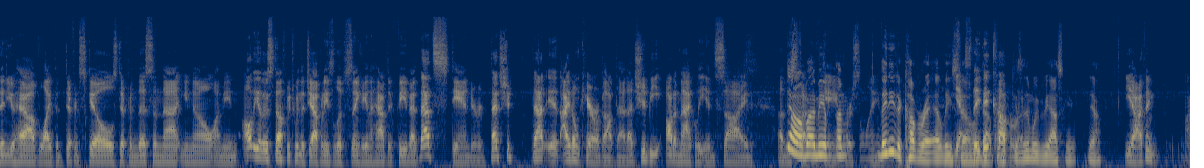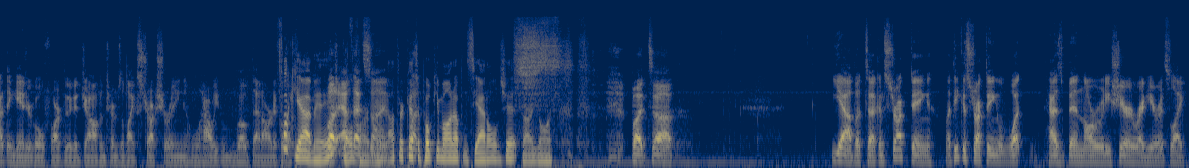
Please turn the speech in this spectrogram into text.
Then you have like the different skills, different this and that. You know, I mean, all the other stuff between the Japanese lip syncing and the haptic feedback. That's standard. That should that it. I don't care about that. That should be automatically inside of this No, but I mean, game, I'm- personally. They need to cover it at least. Yes, though, they did that cover because then we'd be asking. Yeah, yeah, I think I think Andrew Goldfarb did a good job in terms of like structuring how he wrote that article. fuck yeah, man. But Andrew at that Goldfarb, man. time- out there catching Pokemon up in Seattle and shit. Sorry, go on. but uh, yeah, but uh, constructing, like deconstructing what has been already shared right here, it's like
